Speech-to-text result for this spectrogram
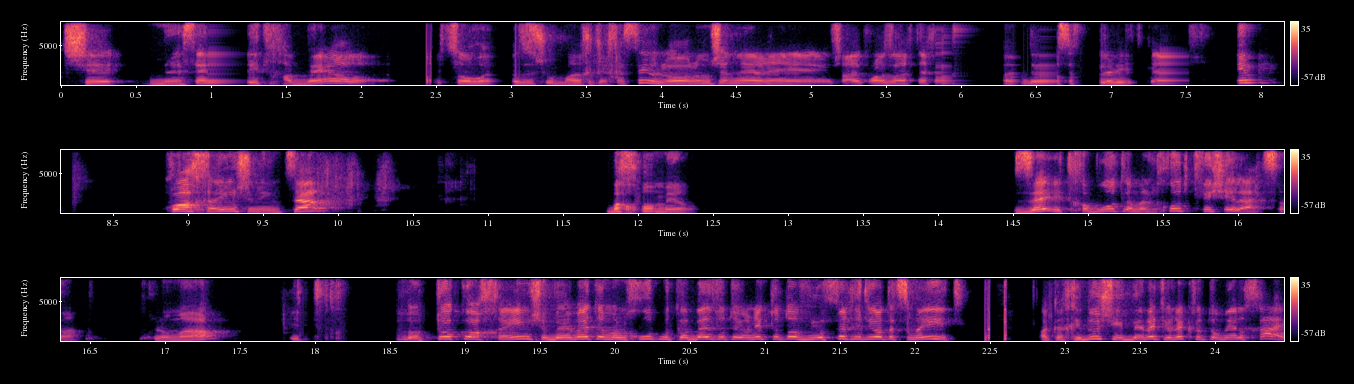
שמנסה להתחבר, ליצור איזושהי מערכת יחסים, לא, לא משנה, אפשר לקרוא לזה מערכת יחסים, זה שפה כללית, כן? כוח חיים שנמצא בחומר. זה התחברות למלכות כפי שהיא לעצמה. כלומר, התחברות לאותו כוח חיים שבאמת המלכות מקבלת אותו, יונקת אותו, והיא הופכת להיות עצמאית. רק החידוש שהיא באמת יונקת אותו מאל חי,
